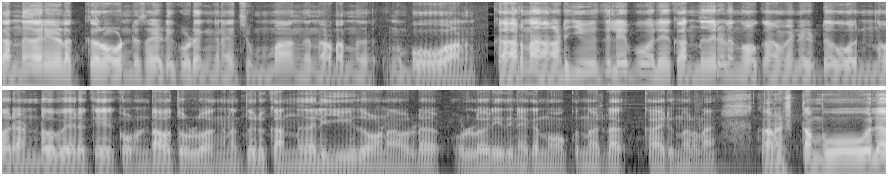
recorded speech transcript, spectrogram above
കന്നുകാലികളൊക്കെ റോഡിന്റെ സൈഡിൽ കൂടെ ഇങ്ങനെ ചുമ്മാ അങ്ങ് നടന്ന് അങ്ങ് പോവുകയാണ്. കാരണം ആട് ജീവിതത്തിലെ പോലെ കന്നുകാലികളെ നോക്കാൻ വേണ്ടിയിട്ട് ഒന്നോ രണ്ടോ പേരൊക്കെ ഉണ്ടാവത്തുള്ളൂ. അങ്ങനത്തെ ഒരു കന്നുകാലി ജീവിതമാണ് അവരുടെ ഉള്ളവർ ഇതിനെയൊക്കെ നോക്കുന്നവരുടെ കാര്യം എന്ന് പറഞ്ഞാൽ. കാരണം ഇഷ്ടംപോലെ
